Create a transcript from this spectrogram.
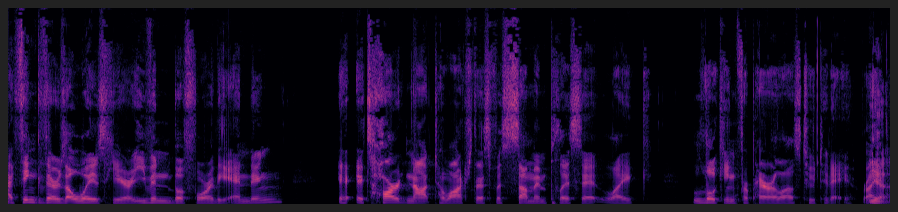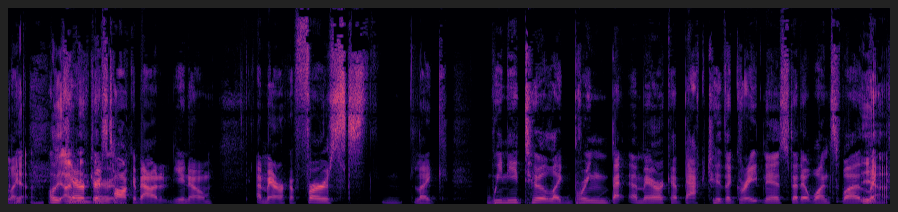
I think there's always here, even before the ending, it's hard not to watch this with some implicit like looking for parallels to today, right? Yeah, like yeah. Oh, yeah, I mean, characters talk about you know America first, like. We need to like bring ba- America back to the greatness that it once was. yeah Like,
